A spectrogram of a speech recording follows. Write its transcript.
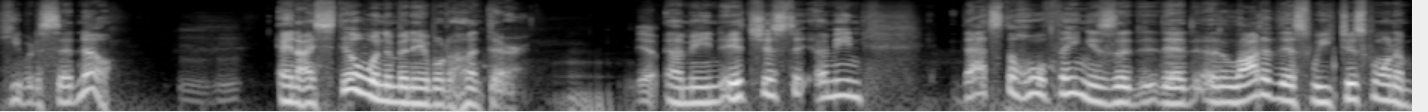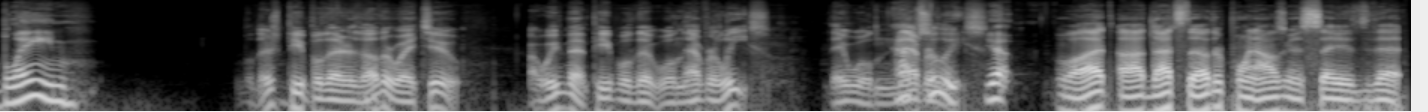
he would have said no. Mm-hmm. And I still wouldn't have been able to hunt there. Yep. I mean, it's just, I mean, that's the whole thing is that, that a lot of this we just want to blame. Well, there's people that are the other way too. Uh, We've met people that will never lease. They will never Absolutely. lease. Yep. Well, that, uh, that's the other point I was going to say is that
